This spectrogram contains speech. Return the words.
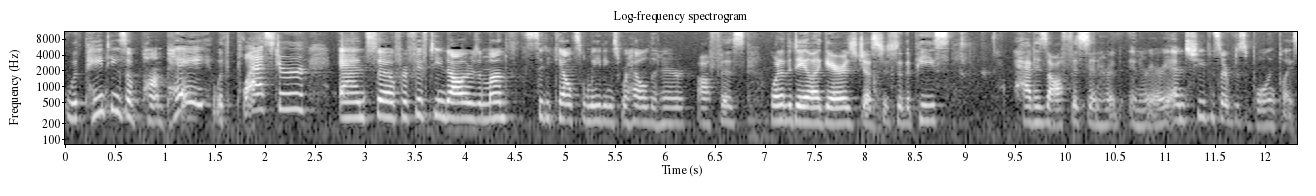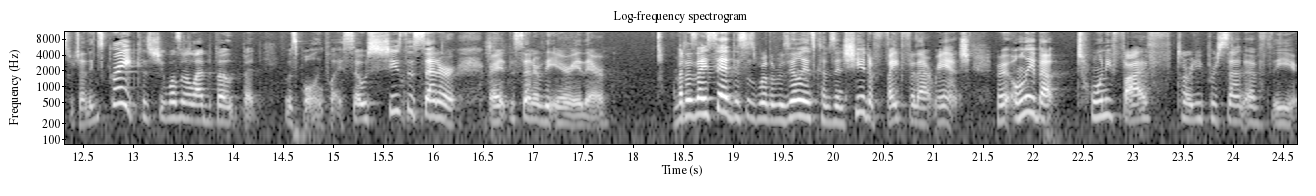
with paintings of Pompeii with plaster. And so for $15 a month, city council meetings were held in her office. One of the De La Guerras, Justice of the Peace, had his office in her in her area, and she even served as a polling place, which I think is great because she wasn't allowed to vote, but it was polling place. So she's the center, right, the center of the area there. But as I said, this is where the resilience comes in. She had to fight for that ranch. Right? Only about 25, 30% of the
